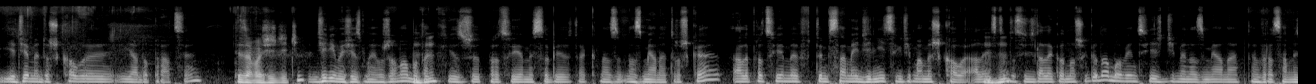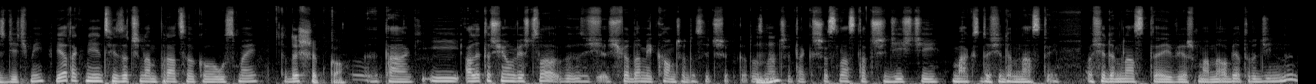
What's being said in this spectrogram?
jedziemy do szkoły, ja do pracy. Ty zawozisz dzieci? Dzielimy się z moją żoną, bo mhm. tak jest, że pracujemy sobie tak na, na, zmianę troszkę, ale pracujemy w tym samej dzielnicy, gdzie mamy szkołę, ale mhm. jest to mhm. dosyć daleko od naszego domu, więc jeździmy na zmianę, wracamy z dziećmi. Ja tak mniej więcej zaczynam pracę około ósmej. To dość szybko. Tak, i, ale też ją, wiesz co, świadomie kończę dosyć szybko, to mhm. znaczy tak 16.30, max do 17. O 17, wiesz, mamy obiad rodzinny.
